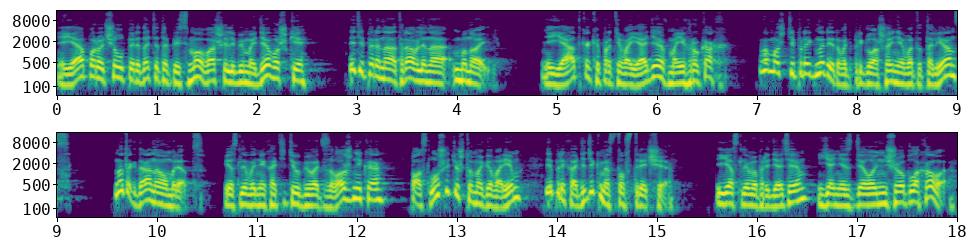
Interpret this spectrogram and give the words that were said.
я поручил передать это письмо вашей любимой девушке, и теперь она отравлена мной. Яд, как и противоядие, в моих руках. Вы можете проигнорировать приглашение в этот альянс, но тогда она умрет. Если вы не хотите убивать заложника, послушайте, что мы говорим, и приходите к месту встречи. Если вы придете, я не сделаю ничего плохого.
